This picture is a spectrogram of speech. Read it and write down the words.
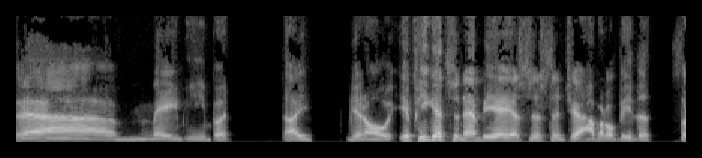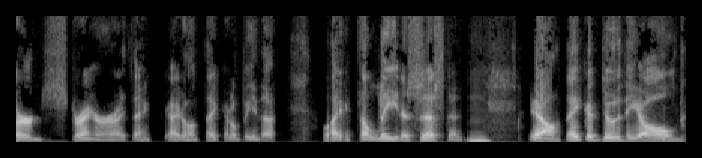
Uh, maybe, but I, you know, if he gets an NBA assistant job, it'll be the third stringer. I think. I don't think it'll be the like the lead assistant. Mm. You know, they could do the old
